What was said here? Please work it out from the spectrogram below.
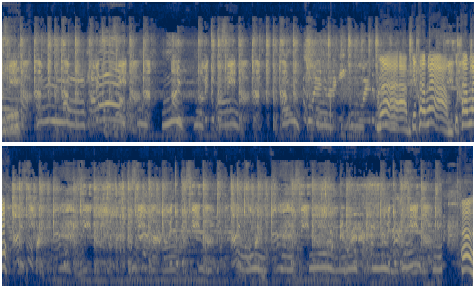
เอออ่ามจะเทิมแล้วอ่ามจะเทิมแล้วเออ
